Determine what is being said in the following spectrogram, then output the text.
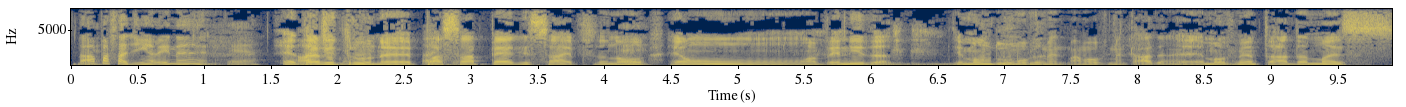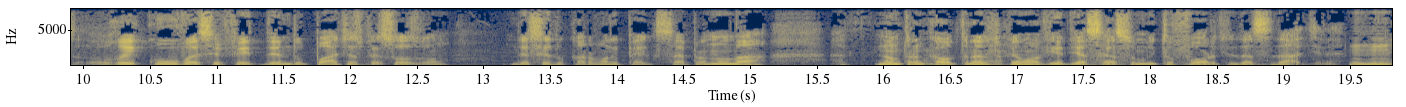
Dá uma passadinha ali, né? É, é drive-thru, né? Passar, pega e sai. Não, é, é um, uma avenida de mão dupla. Uma movimentada, né? É, movimentada, mas o recuo vai ser feito dentro do pátio, as pessoas vão descer do carro, vão ali, pega e sai para não dar, não trancar o trânsito, que é uma via de acesso muito forte da cidade, né? Uhum.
